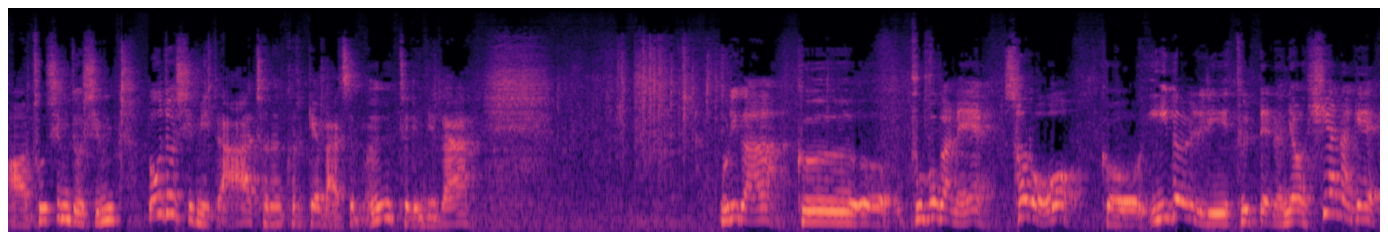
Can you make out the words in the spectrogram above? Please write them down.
어, 조심조심 또 조심이다 저는 그렇게 말씀을 드립니다. 우리가 그 부부간에 서로 그 이별이 들 때는요 희한하게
